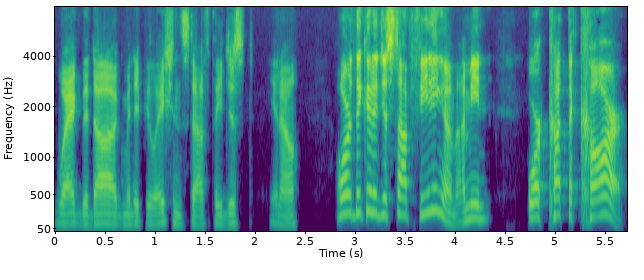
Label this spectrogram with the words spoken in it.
wag the dog manipulation stuff. They just, you know, or they could have just stopped feeding them. I mean, or cut the car.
